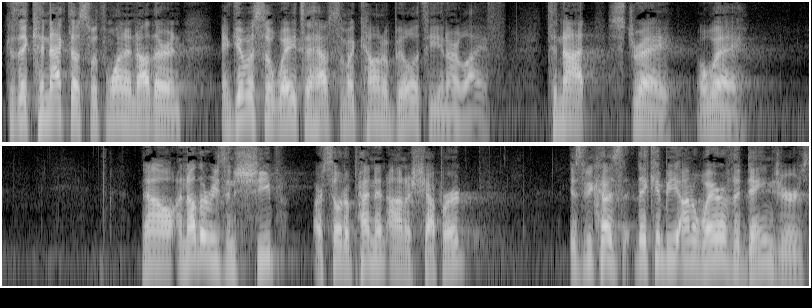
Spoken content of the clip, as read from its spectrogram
because they connect us with one another and, and give us a way to have some accountability in our life, to not stray away. Now, another reason sheep are so dependent on a shepherd is because they can be unaware of the dangers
